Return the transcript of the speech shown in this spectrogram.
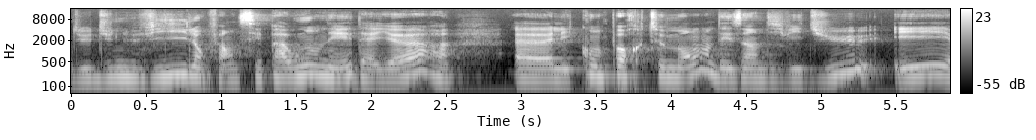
d'une ville, enfin on ne sait pas où on est d'ailleurs, les comportements des individus et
